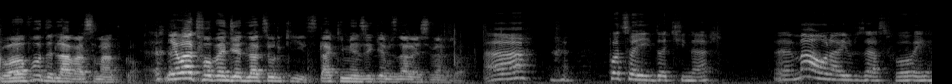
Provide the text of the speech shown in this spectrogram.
Kłopot dla was, matko. Niełatwo będzie dla córki z takim językiem znaleźć męża. A, po co jej docinasz? E, Ma ona już za swoje.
